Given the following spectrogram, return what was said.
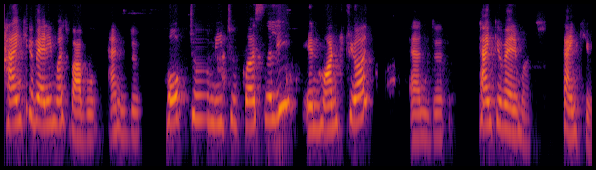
Thank you very much, Babu, and hope to meet you personally in Montreal. And uh, thank you very much. Thank you.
